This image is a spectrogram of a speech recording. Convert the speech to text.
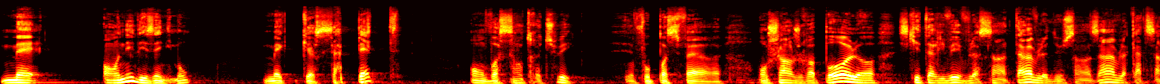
Mais on est des animaux. Mais que ça pète, on va s'entretuer. Il faut pas se faire... On changera pas, là, ce qui est arrivé il y a 100 ans, il y a 200 ans, il y a 400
